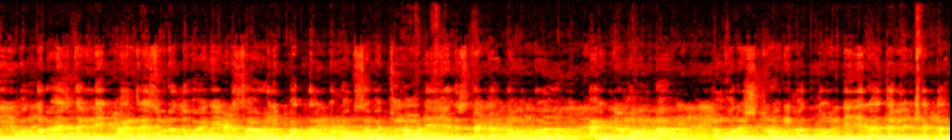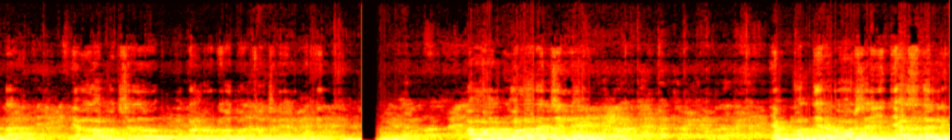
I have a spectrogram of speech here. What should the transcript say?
ಈ ಒಂದು ರಾಜ್ಯದಲ್ಲಿ ಕಾಂಗ್ರೆಸ್ ವಿರುದ್ಧವಾಗಿ ಎರಡು ಸಾವಿರದ ಇಪ್ಪತ್ನಾಲ್ಕು ಲೋಕಸಭಾ ಚುನಾವಣೆ ಎದುರಿಸ್ತಕ್ಕಂಥ ಒಂದು ಕಾರ್ಯಕ್ರಮವನ್ನು ನಮ್ಮ ವರಿಷ್ಠರು ಇವತ್ತು ಇಡೀ ರಾಜ್ಯದಲ್ಲಿರ್ತಕ್ಕಂಥ ಎಲ್ಲ ಪಕ್ಷದ ಮುಖಂಡರು ಇವತ್ತು ಸೂಚನೆಯನ್ನು ಕೊಟ್ಟಿದ್ದೆ ನಮ್ಮ ಕೋಲಾರ ಜಿಲ್ಲೆ ಎಪ್ಪತ್ತೆರಡು ವರ್ಷ ಇತಿಹಾಸದಲ್ಲಿ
